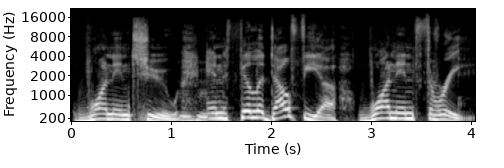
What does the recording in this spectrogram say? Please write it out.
one in 2 mm-hmm. In Philadelphia, one in three.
